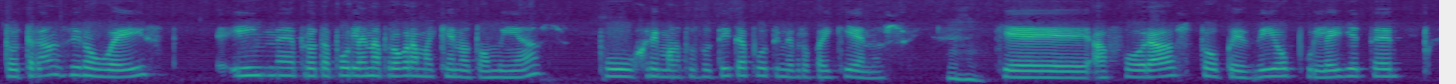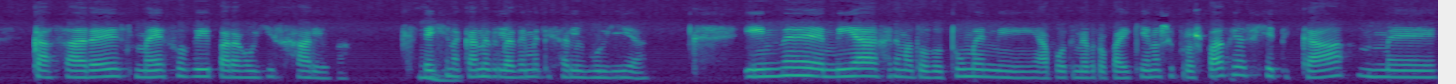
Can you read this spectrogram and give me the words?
το Trans Zero Waste είναι πρώτα απ' όλα ένα πρόγραμμα καινοτομίας που χρηματοδοτείται από την Ευρωπαϊκή και αφορά στο πεδίο που λέγεται καθαρές μέθοδοι παραγωγής Έχει να κάνει δηλαδή με τη χαλιβουργία. Είναι μια χρηματοδοτούμενη από την Ευρωπαϊκή Ένωση προσπάθεια σχετικά με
